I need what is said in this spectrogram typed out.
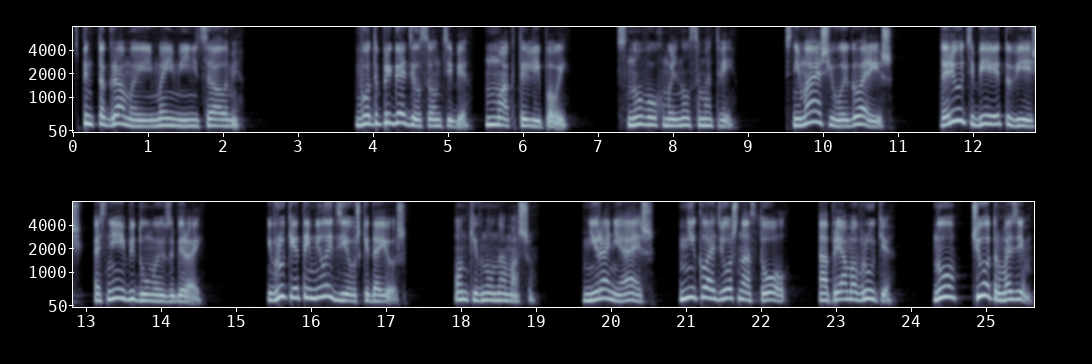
«С пентаграммой и моими инициалами». «Вот и пригодился он тебе, маг ты липовый». Снова ухмыльнулся Матвей. «Снимаешь его и говоришь. Дарю тебе эту вещь, а с ней и беду мою забирай. И в руки этой милой девушке даешь. Он кивнул на Машу. «Не роняешь, не кладешь на стол, а прямо в руки. Ну, чего тормозим?»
